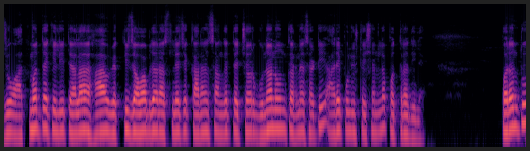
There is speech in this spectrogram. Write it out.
जो आत्महत्या केली त्याला हा व्यक्ती जबाबदार असल्याचे कारण सांगत त्याच्यावर गुन्हा नोंद करण्यासाठी आरे पोलीस स्टेशनला पत्र दिले. परंतु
